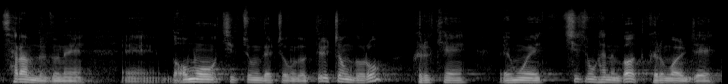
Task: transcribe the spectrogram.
사람들 눈에 예, 너무 집중될 정도, 뜰 정도로 그렇게 외모에 치중하는 것 그런 걸 이제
